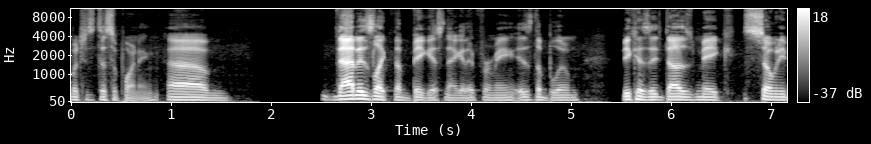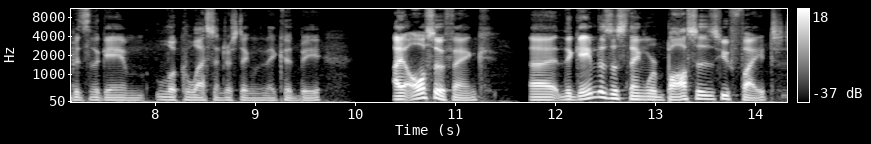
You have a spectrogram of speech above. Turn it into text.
which is disappointing. Um, that is like the biggest negative for me is the bloom because it does make so many bits of the game look less interesting than they could be. I also think uh, the game does this thing where bosses you fight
